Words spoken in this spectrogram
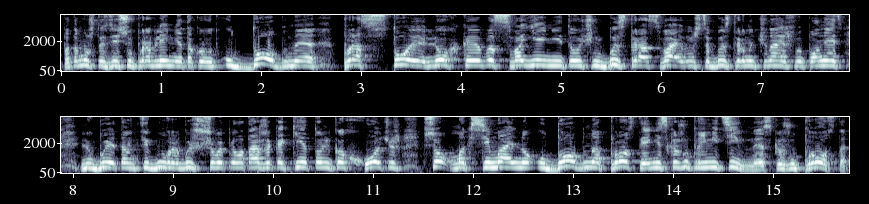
потому что здесь управление такое вот удобное, простое, легкое в освоении, ты очень быстро осваиваешься, быстро начинаешь выполнять любые там фигуры высшего пилотажа, какие только хочешь. Все максимально удобно, просто, я не скажу примитивно, я скажу просто,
